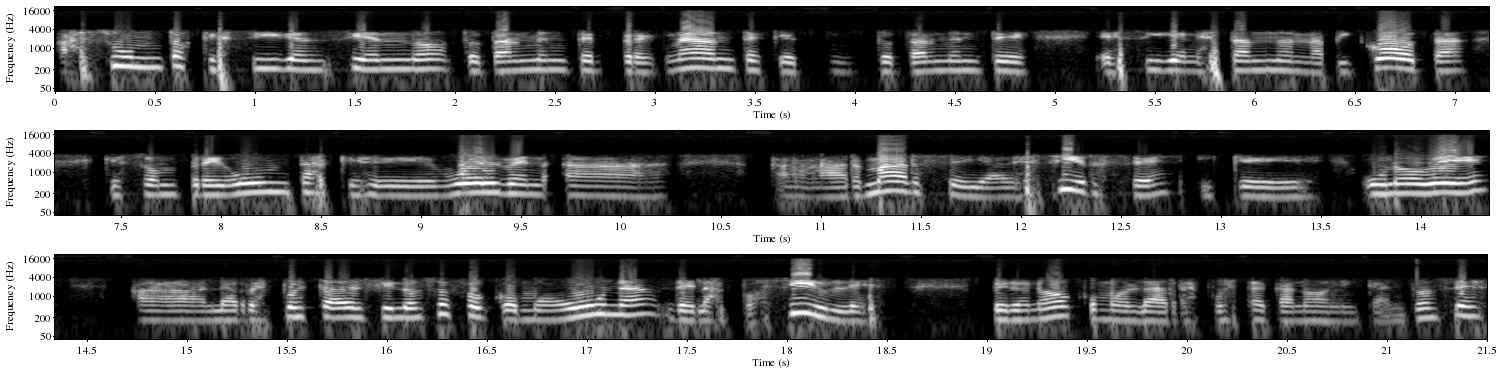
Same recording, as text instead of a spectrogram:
asuntos que siguen siendo totalmente pregnantes, que totalmente eh, siguen estando en la picota, que son preguntas que vuelven a, a armarse y a decirse y que uno ve a la respuesta del filósofo como una de las posibles pero no como la respuesta canónica. Entonces,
